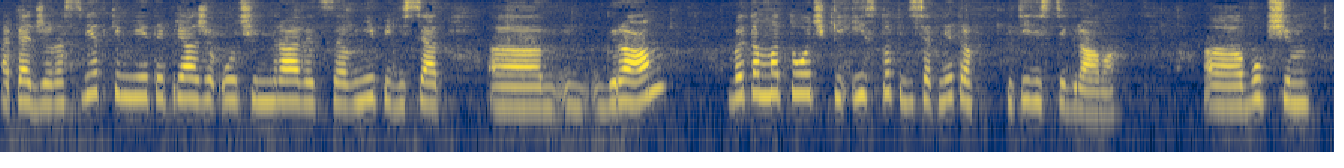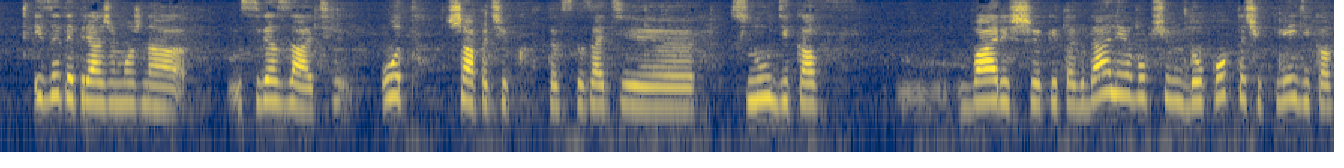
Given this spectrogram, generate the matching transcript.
Опять же, расцветки мне этой пряжи очень нравятся. В ней 50 э, грамм в этом моточке и 150 метров в 50 граммах. Э, в общем, из этой пряжи можно связать от шапочек, так сказать, э, снудиков, варежек и так далее. В общем, до кофточек, пледиков.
